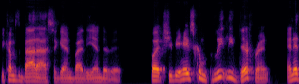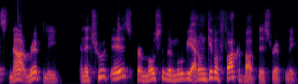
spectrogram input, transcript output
becomes the badass again by the end of it but she behaves completely different and it's not Ripley. And the truth is, for most of the movie, I don't give a fuck about this Ripley,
